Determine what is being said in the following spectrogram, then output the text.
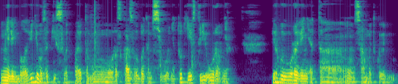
мне лень было видео записывать, поэтому рассказываю об этом сегодня. Тут есть три уровня. Первый уровень это ну, самый такой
